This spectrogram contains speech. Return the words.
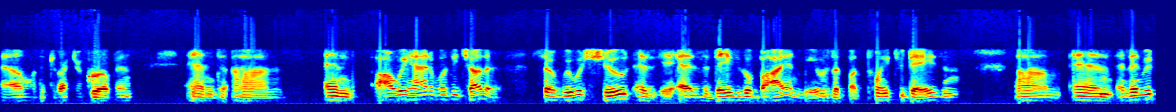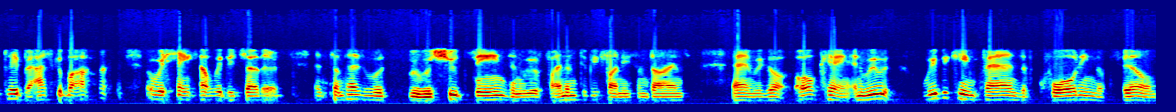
town where the director grew up in, and um, and all we had was each other. So we would shoot as as the days go by, and it was about twenty two days, and um, and and then we'd play basketball, and we'd hang out with each other, and sometimes we would we would shoot scenes, and we would find them to be funny sometimes, and we go okay, and we would, we became fans of quoting the film,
